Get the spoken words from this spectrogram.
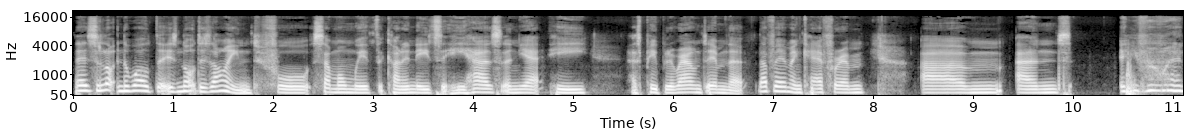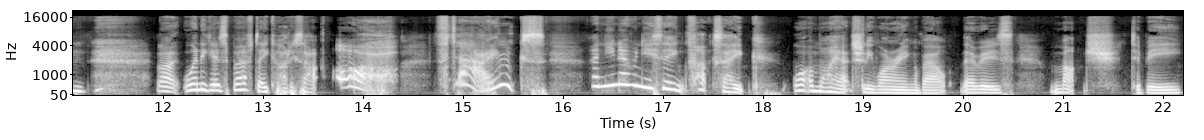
there's a lot in the world that is not designed for someone with the kind of needs that he has, and yet he has people around him that love him and care for him. Um, and even when, like, when he gets a birthday card, he's like, oh, thanks. And you know, when you think, fuck's sake, what am I actually worrying about? There is much to be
